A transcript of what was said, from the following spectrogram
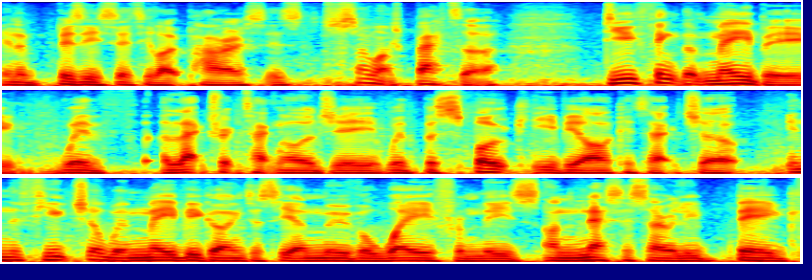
in a busy city like Paris is so much better. Do you think that maybe with electric technology, with bespoke EV architecture, in the future we're maybe going to see a move away from these unnecessarily big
